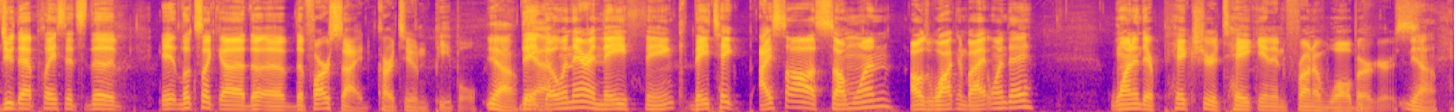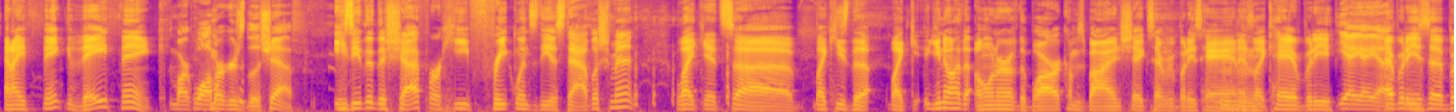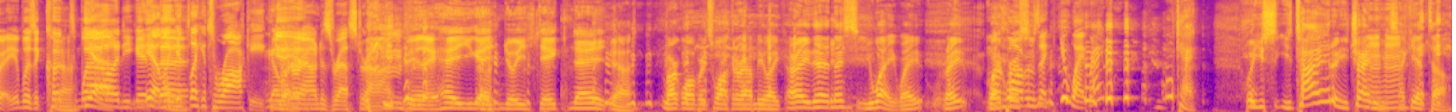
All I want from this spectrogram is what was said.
Dude, that place. It's the. It looks like uh, the uh, the Far Side cartoon people. Yeah. They Yeah. go in there and they think they take. I saw someone. I was walking by it one day. Wanted their picture taken in front of Wahlburgers. Yeah. and I think they think Mark Wahlberger's the chef. he's either the chef or he frequents the establishment. Like it's uh like he's the like you know how the owner of the bar comes by and shakes everybody's hand. And is like, hey everybody. Yeah, yeah, yeah. Everybody's uh, but it was it cooked Yeah. well? yeah, and you get yeah, the- like it's like it's Rocky going Yeah. around his restaurant. Be like, hey, you guys enjoy your steak tonight? Yeah. Mark Wahlberg's walking around, be like, "All right, uh, nice. You white, right? Right? Mark White Wahlberg's like, you white, right? okay. well, you you Thai or you Chinese? Mm-hmm. I can't tell.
